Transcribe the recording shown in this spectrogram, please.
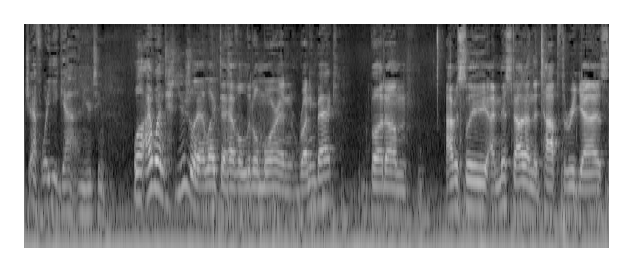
Jeff, what do you got on your team? Well, I went. Usually, I like to have a little more in running back, but um, obviously, I missed out on the top three guys,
